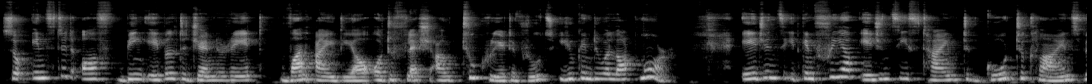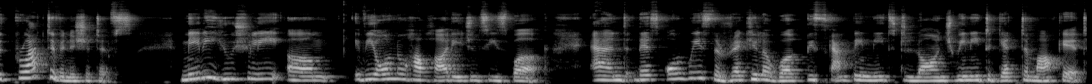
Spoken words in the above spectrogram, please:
So instead of being able to generate one idea or to flesh out two creative routes, you can do a lot more. Agency, it can free up agencies' time to go to clients with proactive initiatives. Maybe usually, um, we all know how hard agencies work, and there's always the regular work. This campaign needs to launch, we need to get to market.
